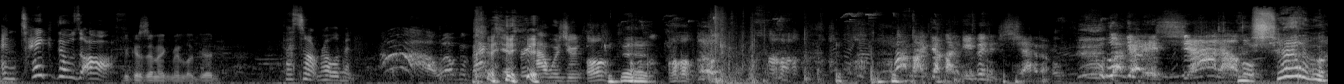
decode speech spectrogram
and take those off. Because they make me look good. That's not relevant. Ah, welcome back, Jeffrey. How was your? Oh, oh, oh, oh. Oh my God! Even his shadow. Look at his shadow. Shadow.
